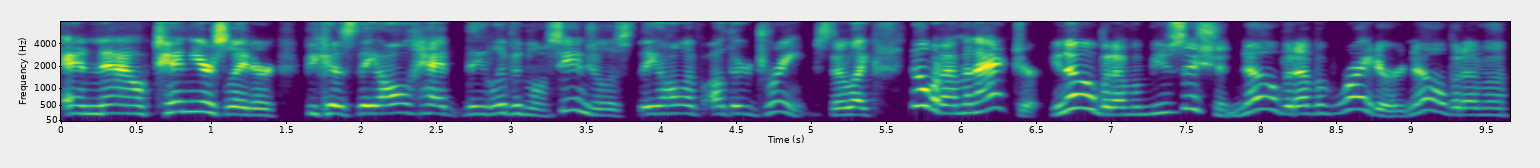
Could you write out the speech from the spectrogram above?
And now 10 years later, because they all had, they live in Los Angeles, they all have other dreams. They're like, no, but I'm an actor. You know, but I'm a musician. No, but I'm a writer. No, but I'm a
